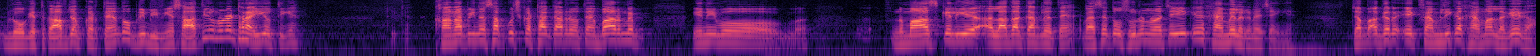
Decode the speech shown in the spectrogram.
لوگ اعتکاف جب کرتے ہیں تو اپنی بیویاں ساتھ ہی انہوں نے ٹھہرائی ہوتی ہیں۔ ٹھیک ہے، کھانا پینا سب کچھ اکٹھا کر رہے ہوتے ہیں، باہر میں یعنی وہ نماز کے لیے علادہ کر لیتے ہیں، ویسے تو اصول ہونا چاہیے کہ خیمے لگنے چاہیے۔ جب اگر ایک فیملی کا خیمہ لگے گا،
